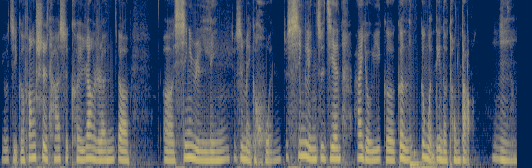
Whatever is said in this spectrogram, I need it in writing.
有几个方式，它是可以让人的呃心与灵，就是每个魂，就是心灵之间，它有一个更 更稳定的通道。嗯，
